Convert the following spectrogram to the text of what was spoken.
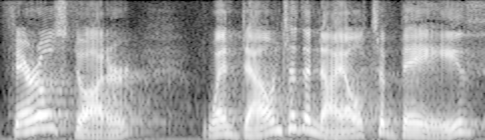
Pharaoh's daughter went down to the Nile to bathe,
